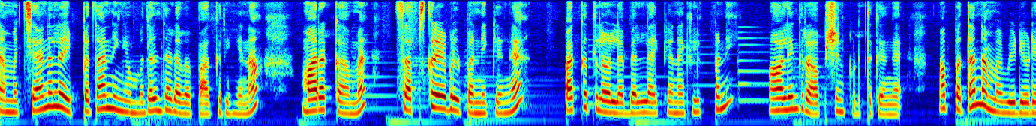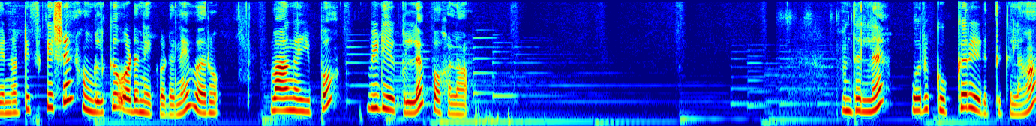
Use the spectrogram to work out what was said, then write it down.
நம்ம சேனலை இப்போ தான் நீங்கள் முதல் தடவை பார்க்குறீங்கன்னா மறக்காமல் சப்ஸ்கிரைபிள் பண்ணிக்கோங்க. பக்கத்தில் உள்ள பெல் ஐக்கானை கிளிக் பண்ணி ஆளுங்கிற ஆப்ஷன் கொடுத்துக்கோங்க. அப்போ தான் நம்ம வீடியோடைய நோட்டிஃபிகேஷன் உங்களுக்கு உடனே உடனே வரும். வாங்க இப்போது வீடியோக்குள்ளே போகலாம். முதல்ல ஒரு குக்கர் எடுத்துக்கலாம்.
